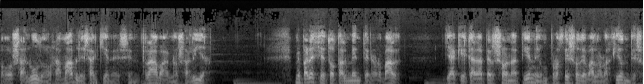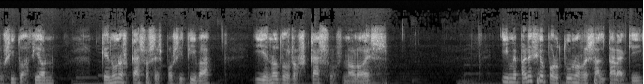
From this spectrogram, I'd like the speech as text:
o saludos amables a quienes entraban o salían. Me parece totalmente normal, ya que cada persona tiene un proceso de valoración de su situación que en unos casos es positiva y en otros casos no lo es. Y me parece oportuno resaltar aquí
